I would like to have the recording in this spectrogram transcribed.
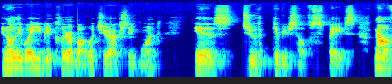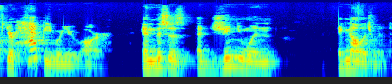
And only way you get clear about what you actually want is to give yourself space. Now, if you're happy where you are, and this is a genuine acknowledgement,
